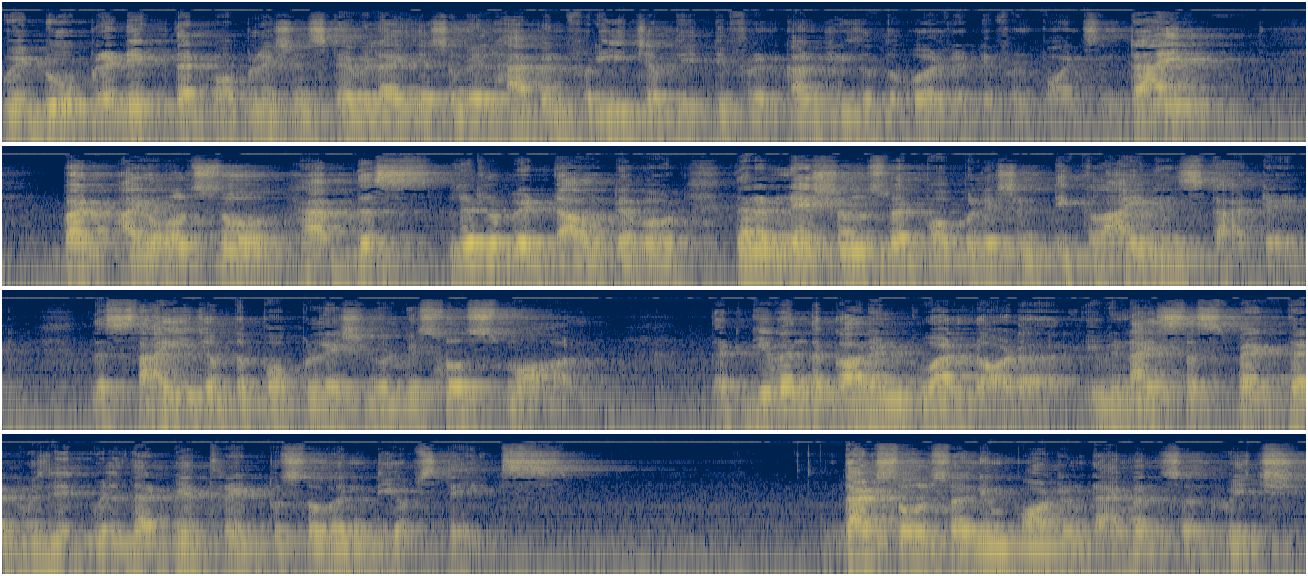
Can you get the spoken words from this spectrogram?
We do predict that population stabilization will happen for each of the different countries of the world at different points in time. But I also have this little bit doubt about there are nations where population decline has started. The size of the population will be so small that given the current world order, even I suspect that will that be a threat to sovereignty of states. That's also an important dimension which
